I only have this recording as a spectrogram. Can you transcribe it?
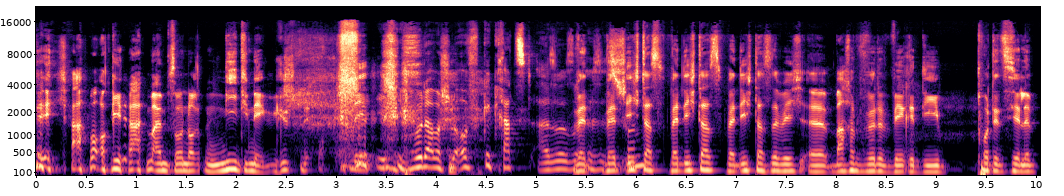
ich habe original meinem Sohn noch nie die Nägel geschnitten. Nee, ich, ich wurde aber schon oft gekratzt. Also so, wenn, wenn ich das, wenn ich das, wenn ich das nämlich äh, machen würde, wäre die potenzielle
